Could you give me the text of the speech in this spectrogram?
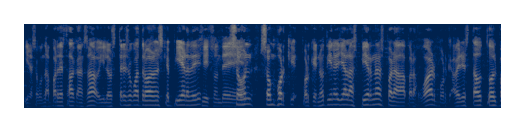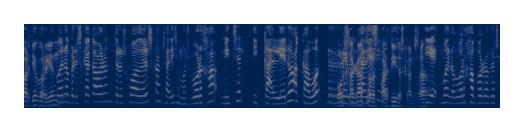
Y la segunda parte estaba cansado. Y los tres o cuatro balones que pierde Sí, son de- son, son porque, porque no tiene ya las piernas para, para jugar. Porque haber estado todo el partido corriendo. Bueno, pero es que acabaron tres jugadores cansadísimos. Borja, Michel y Calero acabó Borja todos los reventadísimo. partidos cansado. Y, eh, bueno, Borja por lo que es...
